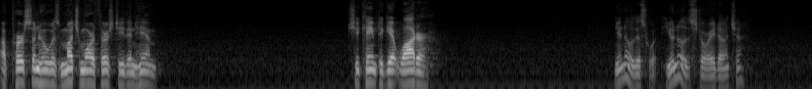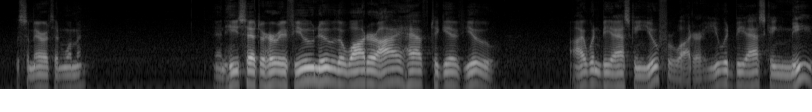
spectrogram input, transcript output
a person who was much more thirsty than him. She came to get water. You know this you know the story, don't you? The Samaritan woman. And he said to her, If you knew the water I have to give you, I wouldn't be asking you for water. You would be asking me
